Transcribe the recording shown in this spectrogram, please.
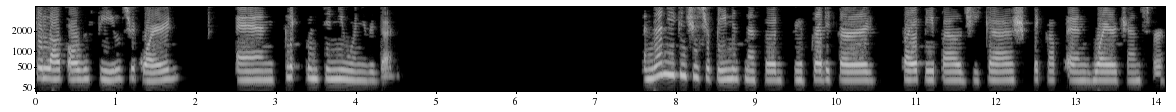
fill out all the fields required and click continue when you're done. And then you can choose your payment method. We have credit card, via PayPal, GCash, pickup, and wire transfer.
